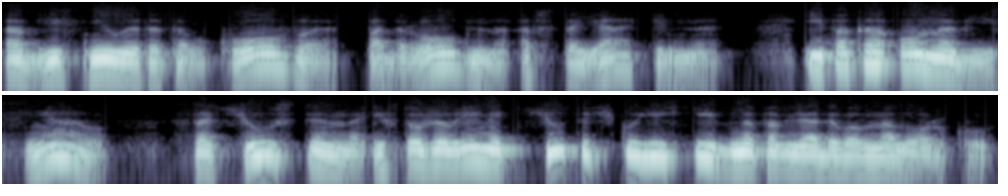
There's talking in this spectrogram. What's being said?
объяснил это толково, подробно, обстоятельно. И пока он объяснял, сочувственно и в то же время чуточку ехидно поглядывал на лорку.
